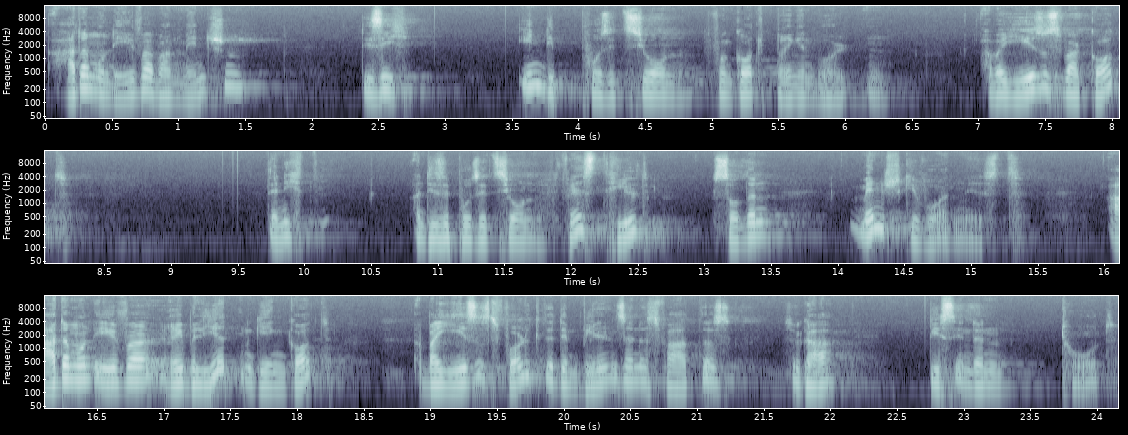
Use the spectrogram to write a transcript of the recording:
Adam und Eva waren Menschen, die sich in die Position von Gott bringen wollten. Aber Jesus war Gott, der nicht an diese Position festhielt, sondern Mensch geworden ist. Adam und Eva rebellierten gegen Gott, aber Jesus folgte dem Willen seines Vaters sogar bis in den Tod.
